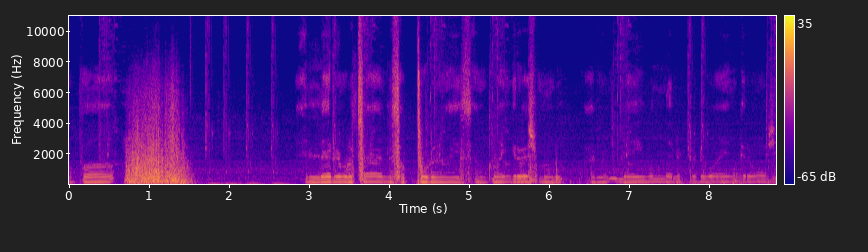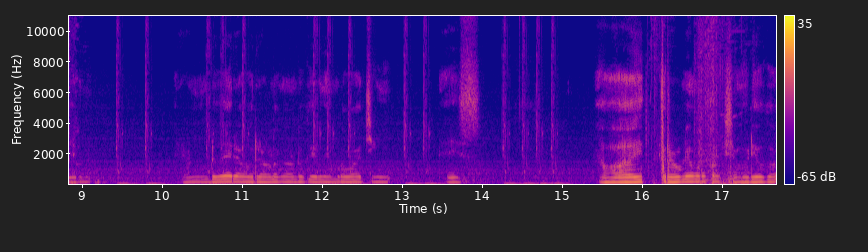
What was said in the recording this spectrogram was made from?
അപ്പോൾ എല്ലാവരും നമ്മുടെ ചാനൽ സപ്പോർട്ട് ചെയ്യണം ഗൈസ് നമുക്ക് ഭയങ്കര വിഷമമുണ്ട്. കാരണം ലൈവ് ഇന്നലെ ഭയങ്കര മോശമായിരുന്നു രണ്ടുപേരാ ഒരാളെ ആയിരുന്നു നമ്മുടെ വാച്ചിങ് ഗൈസ് അപ്പോൾ ഇത്രേ ഉള്ളൂ നമ്മുടെ കളക്ഷൻ വീഡിയോ ഒക്കെ.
